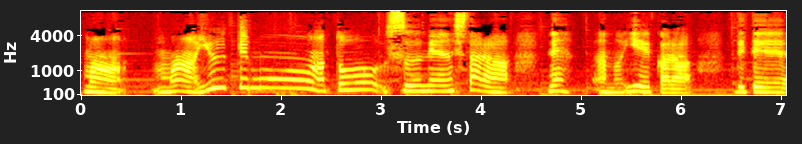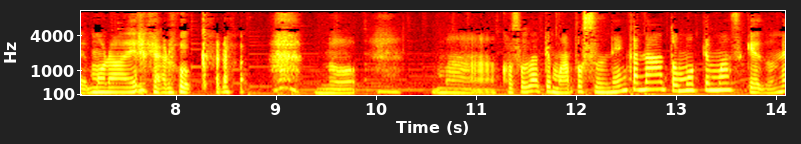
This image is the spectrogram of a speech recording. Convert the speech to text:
まあ、まあ、言うても、あと数年したら、ね、あの、家から出てもらえるやろうから、あの、まあ、子育てもあと数年かなと思ってますけどね。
